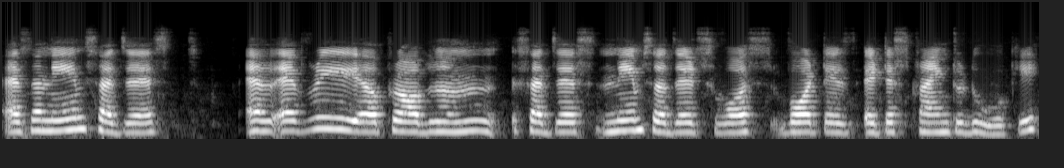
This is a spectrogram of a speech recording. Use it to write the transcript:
as the name suggests and every uh, problem suggests name suggests what what is it is trying to do okay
